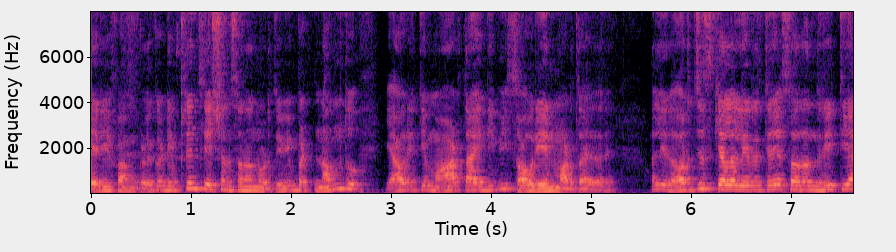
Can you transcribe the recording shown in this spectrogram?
ಡೈರಿ ಫಾರ್ಮ್ಗಳಿಗೂ ಡಿಫ್ರೆನ್ಸಿಯೇಷನ್ಸ್ ಅನ್ನು ನೋಡ್ತೀವಿ. ಬಟ್ ನಮ್ಮದು ಯಾವ ರೀತಿ ಮಾಡ್ತಾ ಇದ್ದೀವಿ, ಸೊ ಅವ್ರು ಏನು ಮಾಡ್ತಾ ಇದ್ದಾರೆ. ಅಲ್ಲಿ ಲಾರ್ಜ್ ಸ್ಕೇಲಲ್ಲಿ ಇರುತ್ತೆ. ಸೊ ಅದೊಂದು ರೀತಿಯ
